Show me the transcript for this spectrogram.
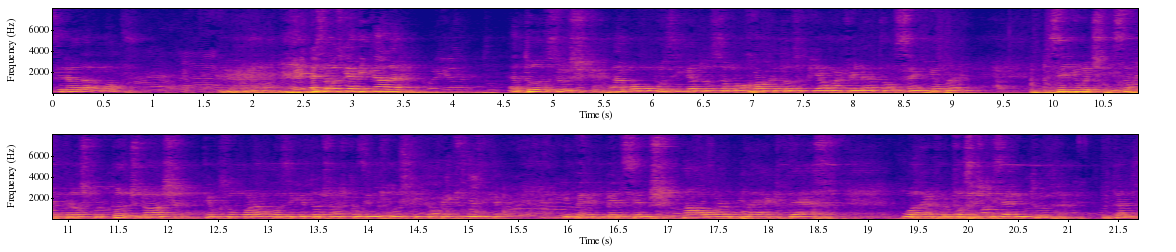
Foda-se, tem que ser eu a dar monte. Esta música é dedicada a todos os que amam a música, a todos que amam rock, a todos os que amam heavy metal, sem nenhuma, sem nenhuma distinção entre eles, porque todos nós temos um amor à música, todos nós fazemos música e ouvimos música, independentemente de sermos power, black, death, whatever, o que vocês quiserem, tudo. Portanto,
